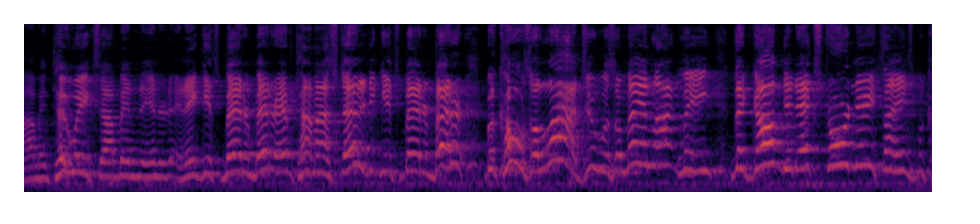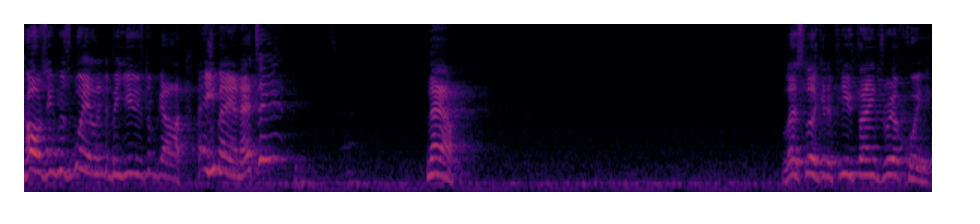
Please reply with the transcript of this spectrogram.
I mean, two weeks I've been in, and it gets better and better. Every time I studied, it gets better and better because Elijah was a man like me that God did extraordinary things because he was willing to be used of God. Amen. That's it. Now, let's look at a few things real quick.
